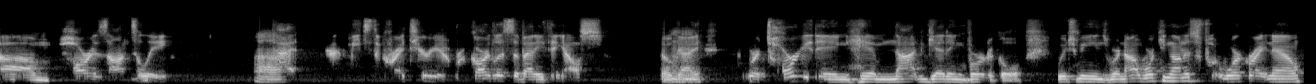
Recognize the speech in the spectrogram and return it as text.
um, horizontally, uh-huh. that, meets the criteria, regardless of anything else. Okay. Mm-hmm we're targeting him not getting vertical, which means we're not working on his footwork right now.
